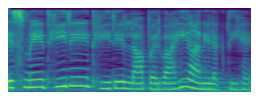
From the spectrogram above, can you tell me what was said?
इसमें धीरे धीरे लापरवाही आने लगती है।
